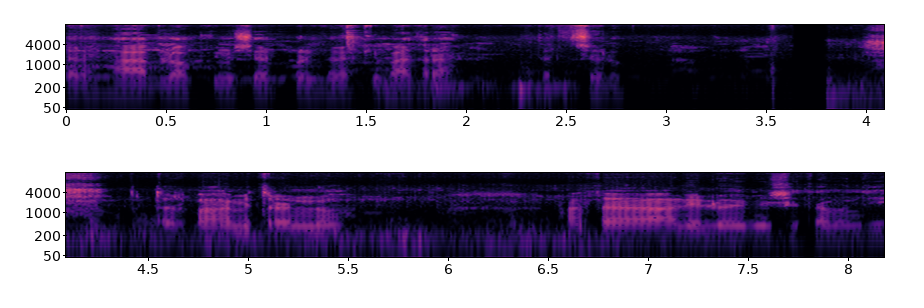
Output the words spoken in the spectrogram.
तर हा ब्लॉग तुम्ही शेवटपर्यंत नक्की पाहत राहा. तर चलो. तर पहा मित्रांनो आता आलेलो आहे मी शेतामध्ये.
